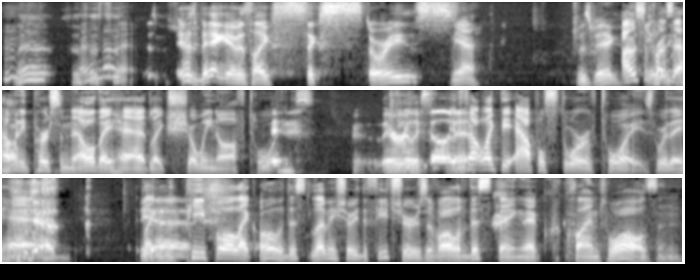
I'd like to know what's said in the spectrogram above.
Hmm. Yeah, I didn't know that. It was big. It was like six stories. Yeah. It was big. I was surprised at how many personnel they had like showing off toys. They were really selling It it. felt like the Apple store of toys where they had like Yeah. people like, "Oh, this let me show you the features of all of this thing that c- climbs walls and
